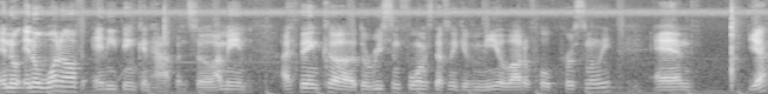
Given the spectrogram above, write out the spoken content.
in a, in a one-off, anything can happen. So I mean, I think uh, the recent form's definitely given me a lot of hope personally, and. Yeah,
